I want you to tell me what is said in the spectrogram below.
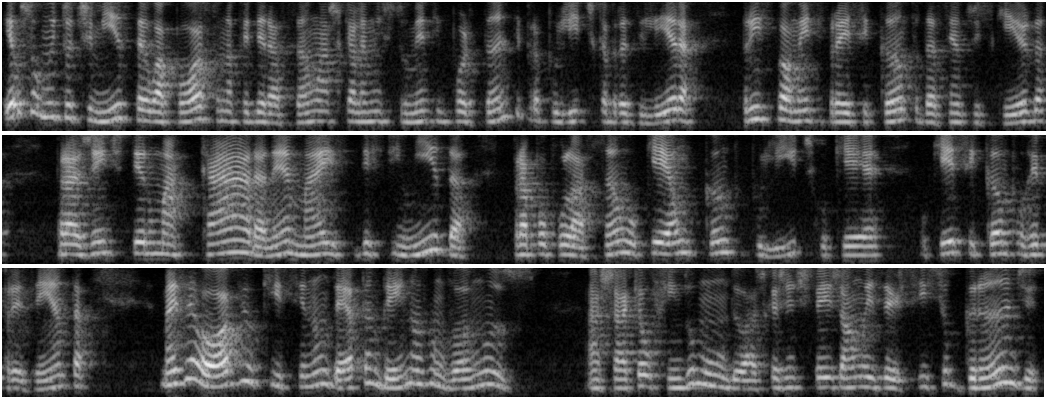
Eu sou muito otimista, eu aposto na federação, acho que ela é um instrumento importante para a política brasileira, principalmente para esse campo da centro-esquerda para a gente ter uma cara né, mais definida para a população, o que é um campo político, o que é o que esse campo representa. Mas é óbvio que, se não der também, nós não vamos achar que é o fim do mundo. Eu acho que a gente fez já um exercício grande,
